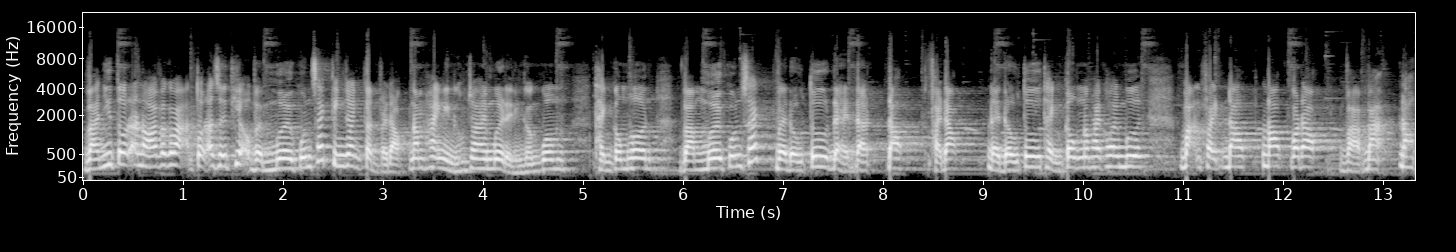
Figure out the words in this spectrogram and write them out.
và như tôi đã nói với các bạn, tôi đã giới thiệu về 10 cuốn sách kinh doanh cần phải đọc năm 2020 để thành công thành công hơn. Và 10 cuốn sách về đầu tư để đặt đọc phải đọc để đầu tư thành công năm 2020 bạn phải đọc đọc và đọc. Và bạn đọc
